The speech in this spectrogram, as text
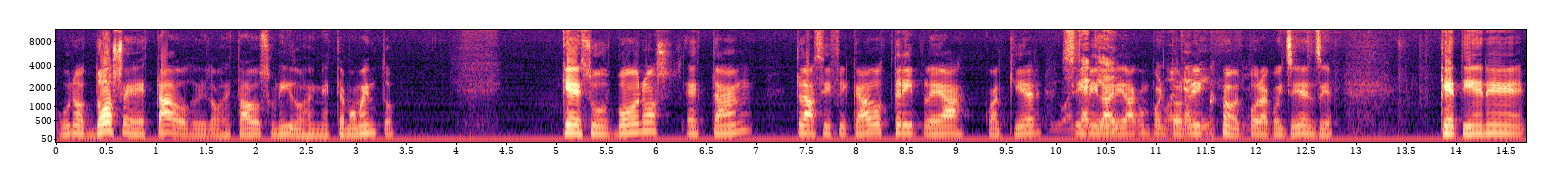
unos 12 estados de los Estados Unidos en este momento, que sus bonos están clasificados triple A, cualquier similaridad con Puerto Rico, por la coincidencia, que tiene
